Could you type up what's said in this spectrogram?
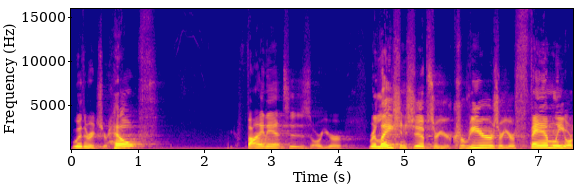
Whether it's your health, your finances, or your relationships, or your careers, or your family, or,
